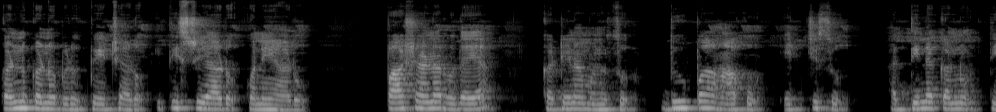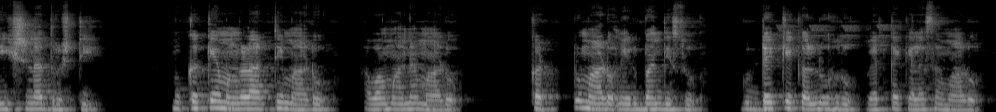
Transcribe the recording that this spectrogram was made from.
ಕಣ್ಣು ಕಣ್ಣು ಬಿಡು, ಪೇಚಾಡು. ಇತಿಶ್ರೀಯಾಡು ಕೊನೆಯಾಡು. ಪಾಷಾಣ ಹೃದಯ, ಕಠಿಣ ಮನಸ್ಸು. ಧೂಪ ಹಾಕು, ಹೆಚ್ಚಿಸು. ಹದ್ದಿನ ಕಣ್ಣು, ತೀಕ್ಷ್ಣ ದೃಷ್ಟಿ. ಮುಖಕ್ಕೆ ಮಂಗಳಾರತಿ ಮಾಡು, ಅವಮಾನ ಮಾಡು. ಕಟ್ಟು ಮಾಡು, ನಿರ್ಬಂಧಿಸು. ಗುಡ್ಡಕ್ಕೆ ಕಲ್ಲು ಹುರು, ವ್ಯರ್ಥ ಕೆಲಸ ಮಾಡು.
